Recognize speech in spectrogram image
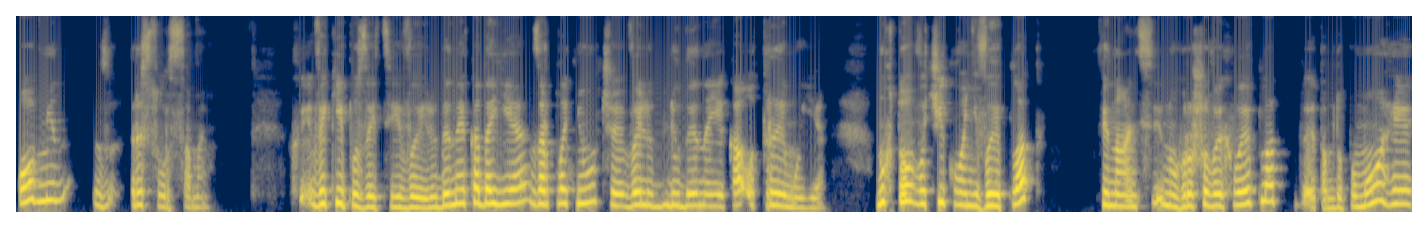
Обмін з ресурсами. В якій позиції ви? Людина, яка дає зарплатню, чи ви людина, яка отримує? Ну, хто в очікуванні виплат, фінансів, ну, грошових виплат, е, там, допомоги,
